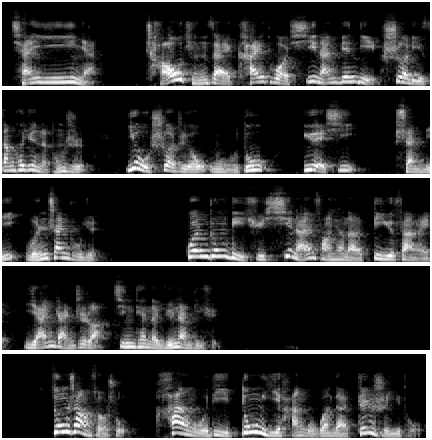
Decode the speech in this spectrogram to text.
（前一一年），朝廷在开拓西南边地、设立臧科郡的同时，又设置有武都、岳西、沈黎、文山诸郡。关中地区西南方向的地域范围延展至了今天的云南地区。综上所述。汉武帝东移函谷关的真实意图，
